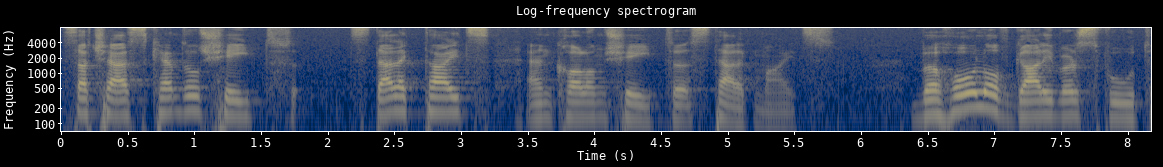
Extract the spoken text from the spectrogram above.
such as candle shaped stalactites and column shaped stalagmites. The Hall of Gulliver's Foot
